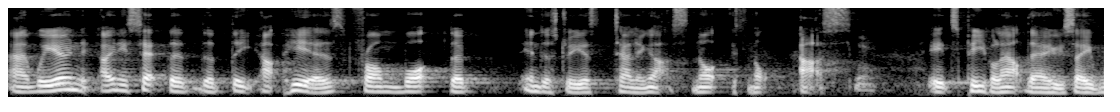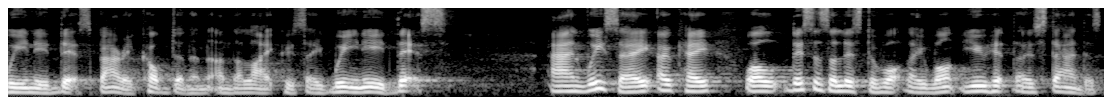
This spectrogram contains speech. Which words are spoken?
And we only, only set the, the, the up here's from what the industry is telling us, not, it's not us. Yeah. It's people out there who say, we need this, Barry Cobden and, and the like, who say, we need this. And we say, okay, well, this is a list of what they want. You hit those standards.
